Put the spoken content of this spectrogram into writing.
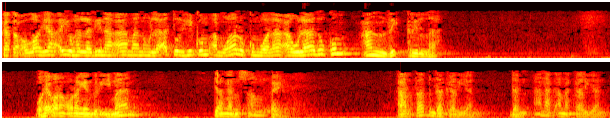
Kata Allah, Ya ayyuhalladzina amanu la tulhikum amwalukum wa la an zikrillah. Wahai orang-orang yang beriman, jangan sampai harta benda kalian dan anak-anak kalian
